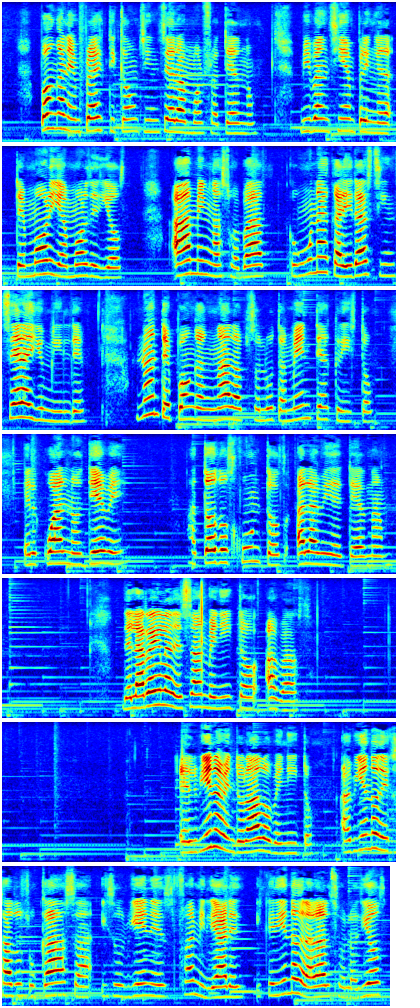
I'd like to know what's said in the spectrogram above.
Pongan en práctica un sincero amor fraterno. Vivan siempre en el temor y amor de Dios. Amen a su abad con una caridad sincera y humilde. No antepongan nada absolutamente a Cristo, el cual nos lleve a todos juntos a la vida eterna de la regla de San Benito Abad. El bienaventurado Benito, habiendo dejado su casa y sus bienes familiares y queriendo agradar solo a Dios,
